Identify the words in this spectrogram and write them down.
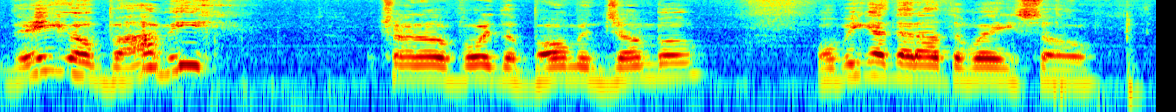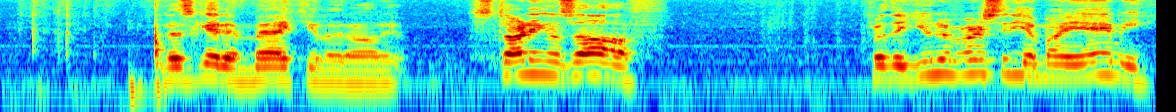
There you go, Bobby. trying to avoid the Bowman Jumbo. Well, we got that out the way, so let's get immaculate on it. Starting us off for the University of Miami,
